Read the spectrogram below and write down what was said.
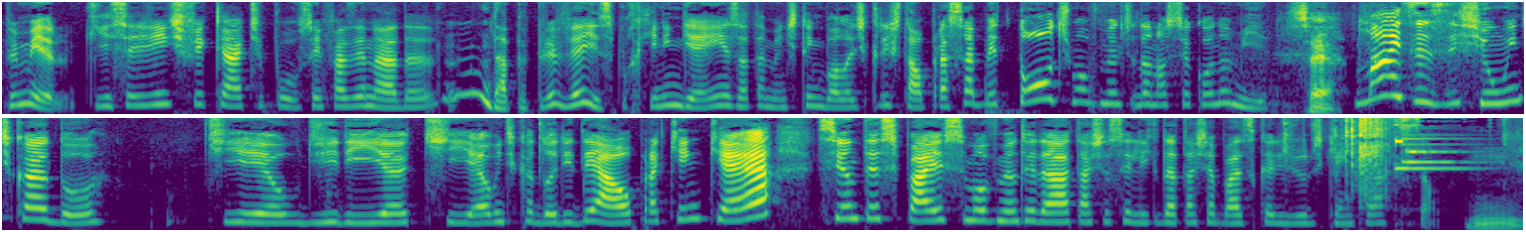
Primeiro, que se a gente ficar, tipo, sem fazer nada, não dá pra prever isso, porque ninguém exatamente tem bola de cristal pra saber todos os movimentos da nossa economia. Certo. Mas existe um indicador que eu diria que é o indicador ideal para quem quer se antecipar a esse movimento aí da taxa Selic, da taxa básica de juros, que é a inflação. Hum,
